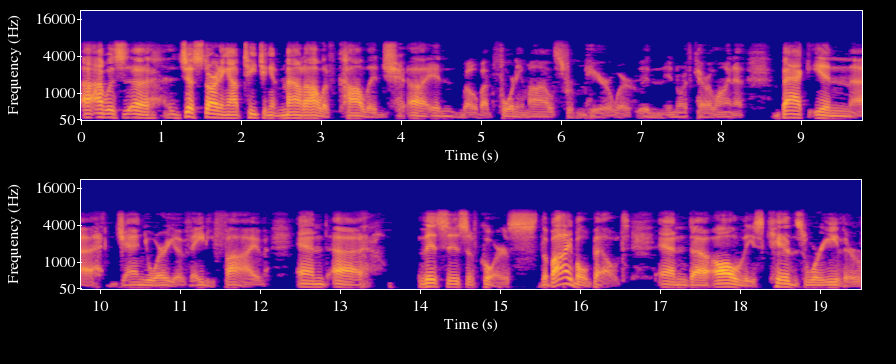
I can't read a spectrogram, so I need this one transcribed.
I was uh, just starting out teaching at Mount Olive College uh, in oh, about 40 miles from here, where in, in North Carolina, back in uh, January of '85, and uh, this is, of course, the Bible Belt. And uh, all these kids were either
